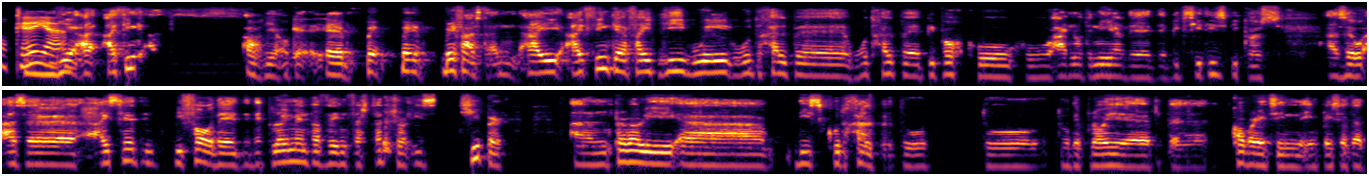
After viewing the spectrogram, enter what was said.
Okay, yeah. Yeah, I, I think. Oh yeah, okay. Uh, very, very, very fast. And I I think uh, 5G will would help uh, would help uh, people who who are not near the, the big cities because as a, as a, I said before, the, the deployment of the infrastructure is cheaper, and probably uh, this could help to to to deploy uh, coverage in, in places that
